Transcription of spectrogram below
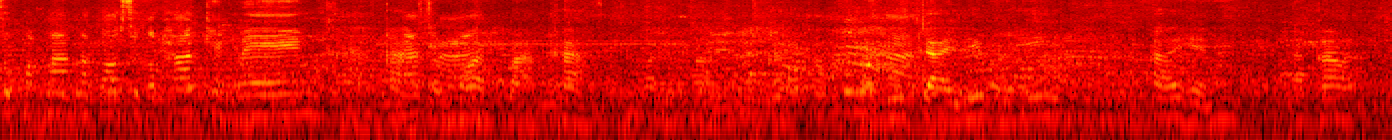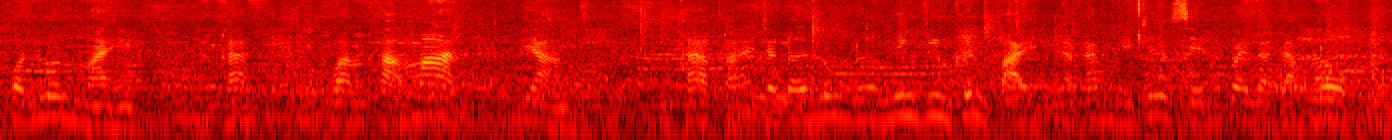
สุขมากๆ แล้วก็สุขภาพแข็งแรงค่ะนะสมคะพรปากค่ะสมพรปากนะคะขอบคุณก็ดีค่ะใจที่วันนี้ถ้าเห็นนะคะคนรุ่นใหม่นะคะมีความสามารถอย่างนะคะก็ให้เจริญรุ่งเรืองยิ่งยิ่งขึ้นไปนะคะมีชื่อเสียงไประดับโลกเลย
